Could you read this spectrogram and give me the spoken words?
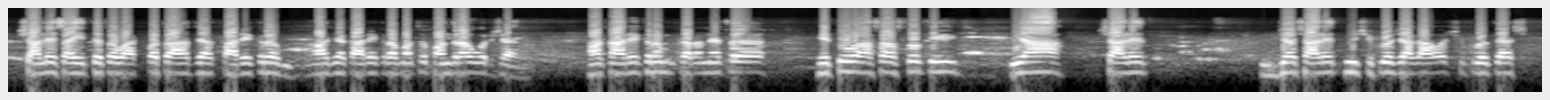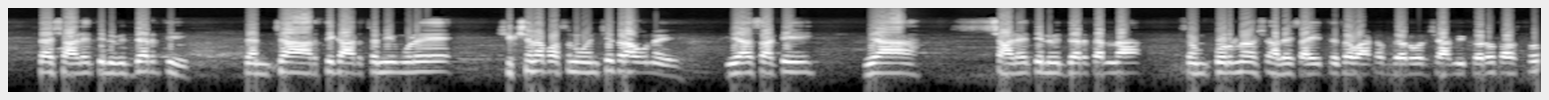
शालेय साहित्याचा वाटपाचा आज या कार्यक्रम आज या कार्यक्रमाचं पंधरा वर्ष आहे. हा कार्यक्रम करण्याचा हेतू असा असतो की या शाळेत ज्या शाळेत मी शिकलो ज्या गावात शिकलो त्या त्या शाळेतील विद्यार्थी त्यांच्या आर्थिक अडचणीमुळे शिक्षणापासून वंचित राहू नये यासाठी या शाळेतील विद्यार्थ्यांना संपूर्ण शालेय साहित्याचं वाटप दरवर्षी आम्ही करत असतो.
